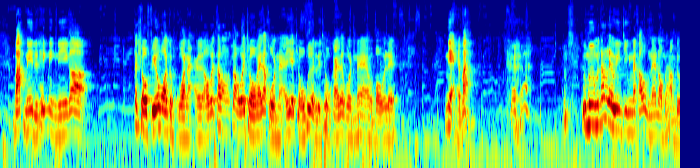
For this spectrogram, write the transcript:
ำบั๊กนี้หรือเทคนิคนี้ก็ต้องโชว์ฟิลพอสมควรอะเออเอาไว้ต้องต้องเอาไว้โชว์ใครสักคนนะไอ้เหี้ยโชว์เพื่อนหรือโชว์ใครสักคนแน่ผมบอกไว้เลย เนี่ยเห็นปะ คือมือมันต้องเร็วจริงๆนะครับผมนะลองไปทำดู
